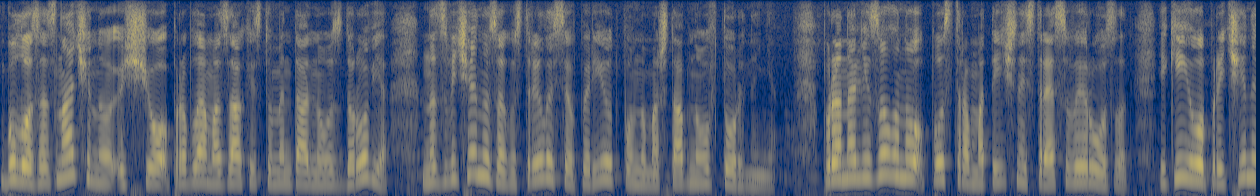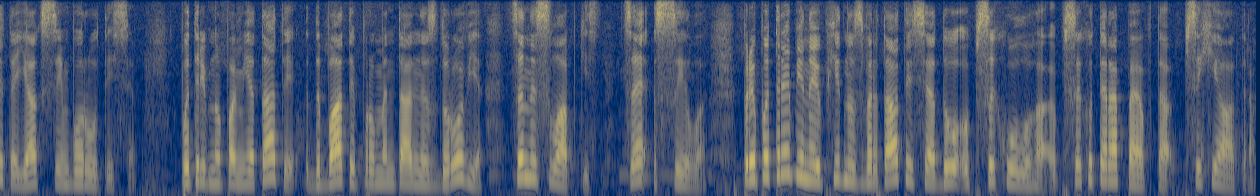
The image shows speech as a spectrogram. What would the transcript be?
Було зазначено, що проблема захисту ментального здоров'я надзвичайно загострилася в період повномасштабного вторгнення. Проаналізовано посттравматичний стресовий розлад, які його причини та як з цим боротися. Потрібно пам'ятати, дбати про ментальне здоров'я це не слабкість, це сила. При потребі необхідно звертатися до психолога, психотерапевта, психіатра.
